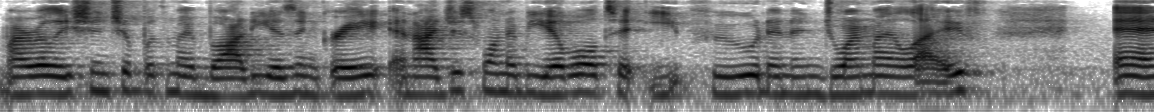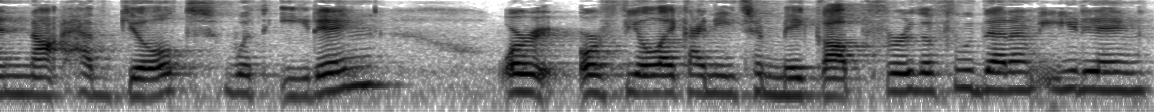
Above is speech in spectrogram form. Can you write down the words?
My relationship with my body isn't great. And I just want to be able to eat food and enjoy my life and not have guilt with eating or or feel like I need to make up for the food that I'm eating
